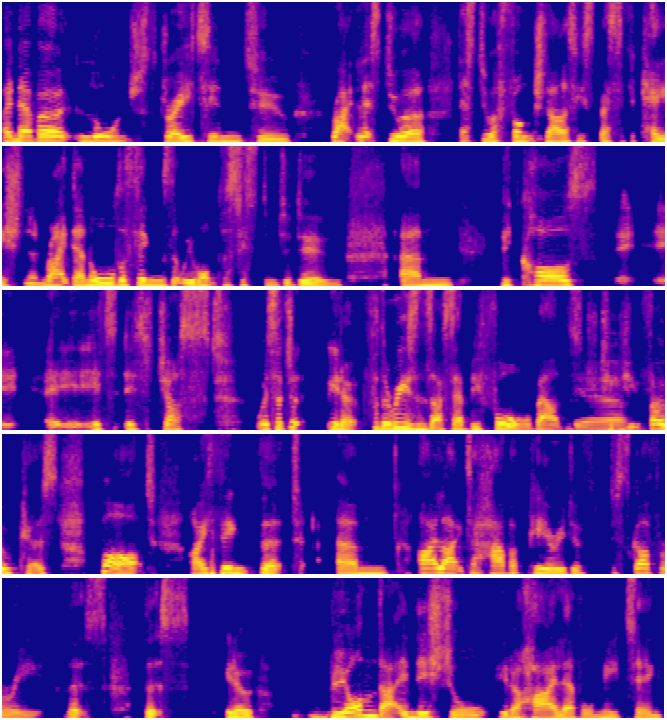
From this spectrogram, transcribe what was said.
I never launch straight into right. Let's do a let's do a functionality specification and write down all the things that we want the system to do, um, because it, it, it's it's just we're such a you know for the reasons I've said before about the strategic yeah. focus. But I think that um, I like to have a period of discovery that's that's you know beyond that initial you know high level meeting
